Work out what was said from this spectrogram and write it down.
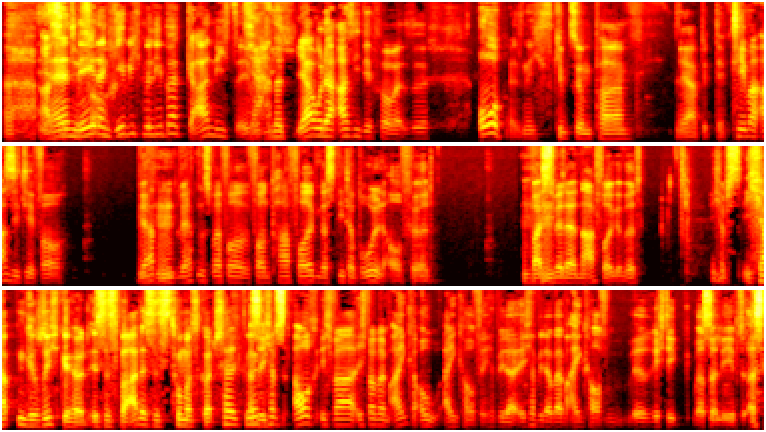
Äh, ja, Assi nee, dann gebe ich mir lieber gar nichts. Ey, Ja, wirklich. ja oder Asi TV. Also, Oh, weiß nicht, es gibt so ein paar. Ja, bitte. Thema Assi TV. Wir, Mhm. hatten, wir hatten es mal vor, vor ein paar Folgen, dass Dieter Bohlen aufhört. Weißt du, Mhm. wer der Nachfolger wird? Ich hab's. Ich habe ein Gerücht gehört. Ist es wahr, dass es Thomas Gottschalk wird? Also ich hab's auch, ich war, ich war beim Einkaufen, oh, Einkaufen, ich habe wieder, ich hab wieder beim Einkaufen äh, richtig was erlebt. Also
